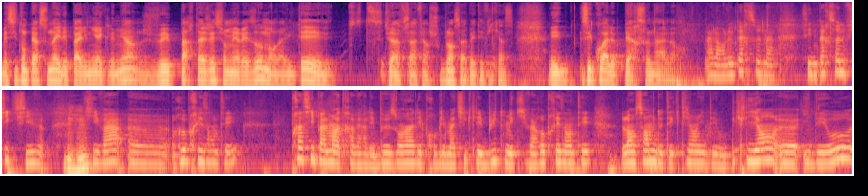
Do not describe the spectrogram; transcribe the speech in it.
mais si ton persona il est pas aligné avec le mien, je vais partager sur mes réseaux, mais en réalité tu vas, ça va faire chou blanc, ça va pas être efficace. Mais c'est quoi le persona alors? Alors le persona, c'est une personne fictive mhm. qui va euh, représenter principalement à travers les besoins, les problématiques, les buts, mais qui va représenter l'ensemble de tes clients idéaux. Les clients euh, idéaux,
